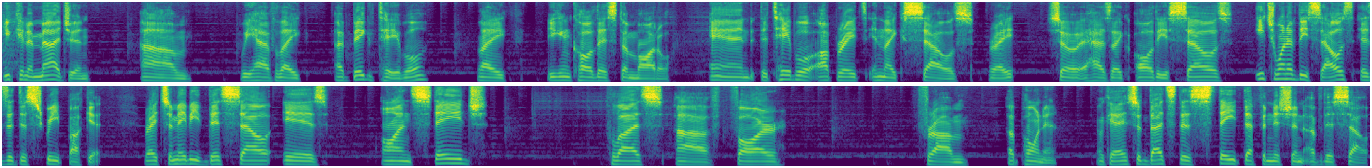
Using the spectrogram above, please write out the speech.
you can imagine um, we have like a big table, like you can call this the model. And the table operates in like cells, right? So it has like all these cells. Each one of these cells is a discrete bucket, right? So maybe this cell is on stage plus uh, far from opponent. Okay, so that's the state definition of this cell.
